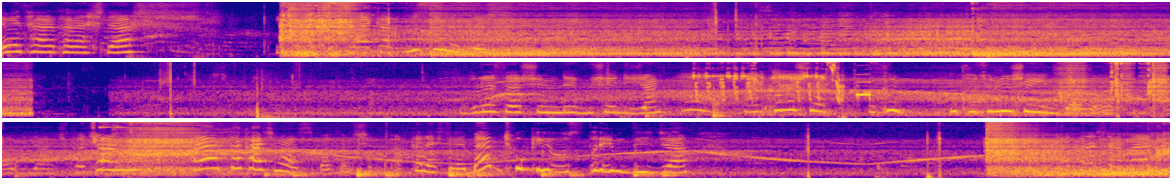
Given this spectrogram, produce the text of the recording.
Evet arkadaşlar. Like atmışsınızdır. Arkadaşlar şimdi bir şey diyeceğim. Arkadaşlar bakın bu kötünün şeyiymiş Abiden kaçar mı? Hayatta kaçmaz. Bakın şimdi arkadaşlar ben çok iyi ustayım diyeceğim. Arkadaşlar ben de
